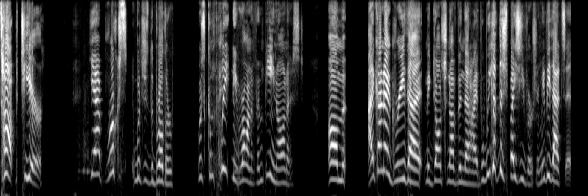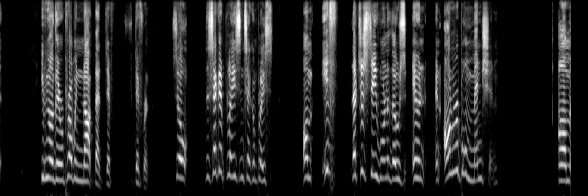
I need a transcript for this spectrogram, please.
top tier. Yeah, Brooks, which is the brother, was completely wrong. If I'm being honest, um, I kind of agree that McDonald's should not have been that high, but we got the spicy version. Maybe that's it. Even though they were probably not that diff- different. So the second place and second place, um, if let's just say one of those an an honorable mention, um,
